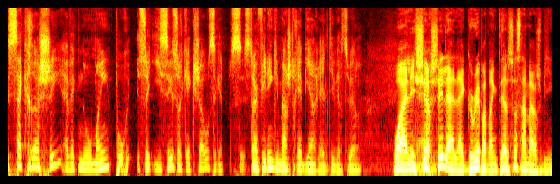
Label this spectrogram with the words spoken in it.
s'accrocher avec nos mains pour se hisser sur quelque chose, c'est un feeling qui marche très bien en réalité virtuelle. Ouais, aller chercher la, la grip en tant que telle, ça, ça marche bien.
